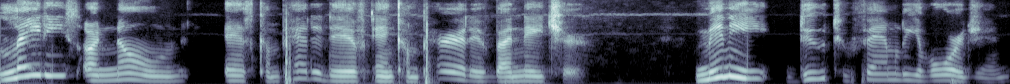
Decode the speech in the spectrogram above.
Ladies are known as competitive and comparative by nature. Many, due to family of origin,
